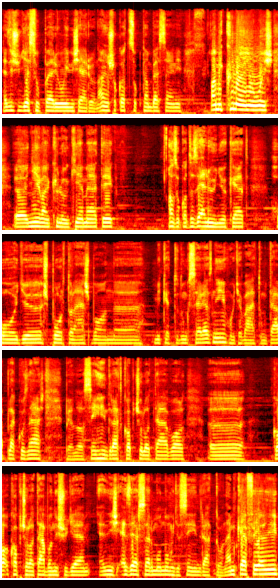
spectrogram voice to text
ez is ugye szuper jó, én is erről nagyon sokat szoktam beszélni. Ami külön jó is, nyilván külön kiemelték, azokat az előnyöket, hogy sportolásban miket tudunk szerezni, hogyha váltunk táplálkozást, például a szénhidrát kapcsolatával, kapcsolatában is ugye, én is ezerszer mondom, hogy a szénhidráttól nem kell félni,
